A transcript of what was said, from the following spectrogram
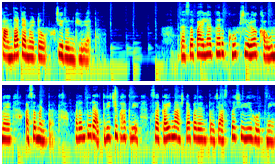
कांदा टॅमॅटो चिरून घेऊयात. तसं पाहिलं तर खूप शिळं खाऊ नये असं म्हणतात. परंतु रात्रीची भाकरी सकाळी नाश्त्यापर्यंत जास्त शिळी होत नाही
